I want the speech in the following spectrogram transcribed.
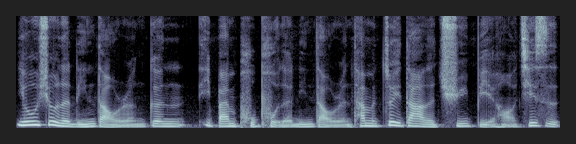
优秀的领导人跟一般普普的领导人，他们最大的区别哈，其实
